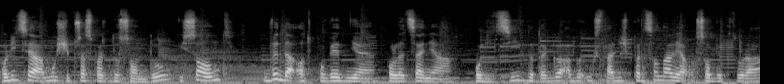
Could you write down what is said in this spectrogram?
policja musi przesłać do sądu i sąd wyda odpowiednie polecenia policji do tego, aby ustalić personalia osoby, która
